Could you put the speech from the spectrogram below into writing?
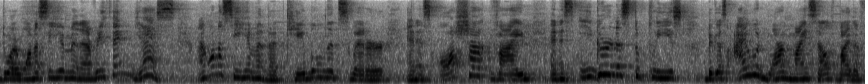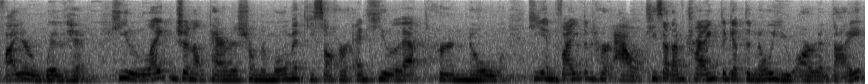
Do I want to see him in everything? Yes. I want to see him in that cable knit sweater and his Oshak vibe and his eagerness to please because I would warm myself by the fire with him. He liked Janelle Parrish from the moment he saw her and he let her know. He invited her out. He said, I'm trying to get to know you, aren't I?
